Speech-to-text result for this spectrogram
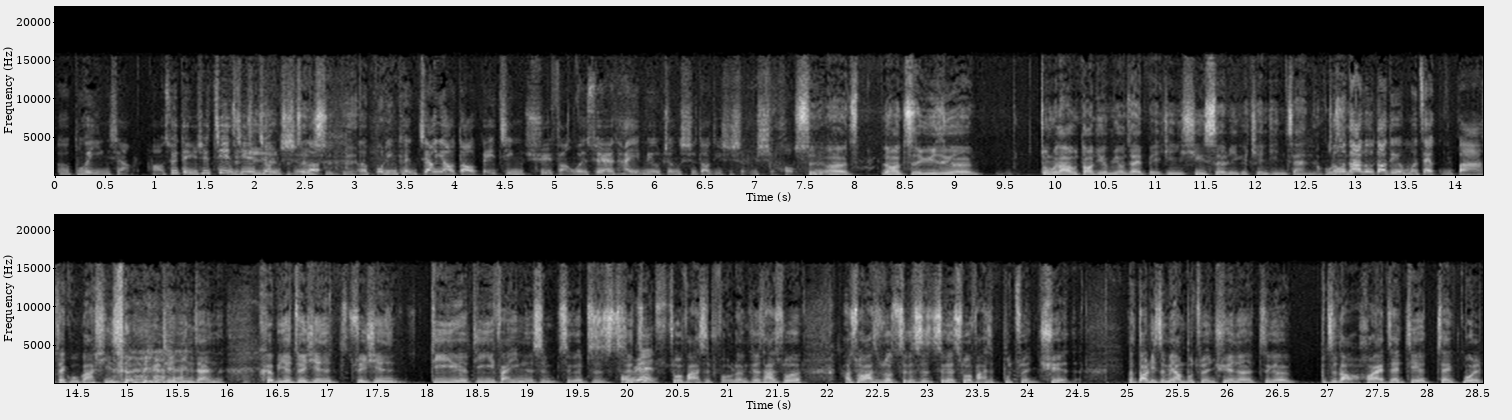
呃，不会影响，好，所以等于是间接证实了，呃，布林肯将要到北京去访问，虽然他也没有证实到底是什么时候。是呃，那至于这个中国大陆到底有没有在北京新设立一个监听站呢？或中国大陆到底有没有在古巴？在古巴新设立一个监听站呢？科比的最先最先第一个第一反应呢是这个是否认。说法是否认，可是他说他说法是说这个是这个说法是不准确的，那到底怎么样不准确呢？这个。不知道，后来在第二在过了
